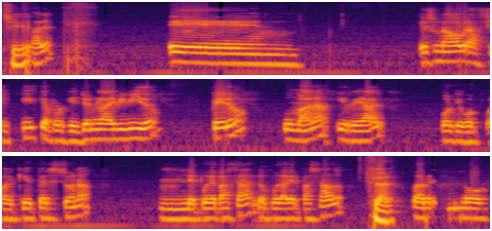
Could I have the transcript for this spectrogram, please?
Sí. ¿vale? Eh, es una obra ficticia porque yo no la he vivido, pero humana y real porque cu- cualquier persona mm, le puede pasar, lo puede haber pasado, Claro. puede haber tenido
